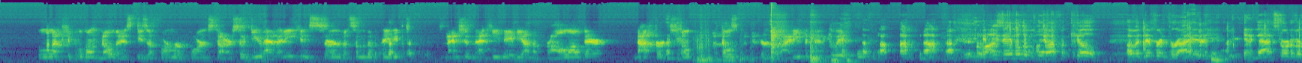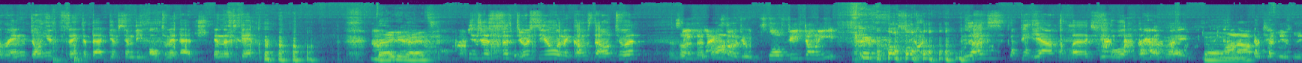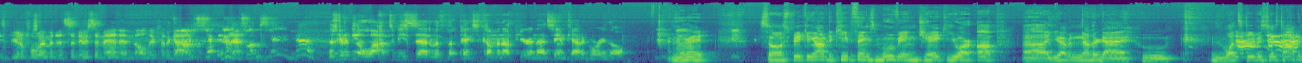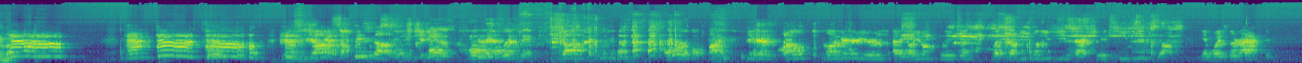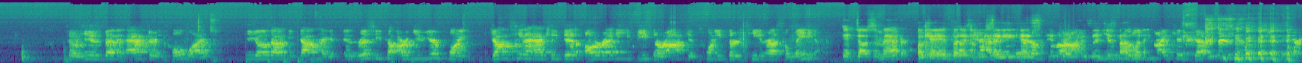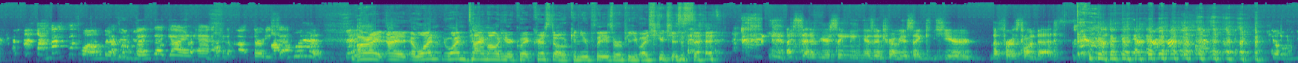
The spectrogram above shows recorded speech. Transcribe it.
A lot of people don't know this. He's a former porn star. So, do you have any concern with some of the previous mentioned that he may be on the prowl out there? Not for kills, but kills of a different variety potentially. if he's able to pull off a kill of a different variety in that sort of a ring, don't you think that that gives him the ultimate edge in this game? Bragging rights. He just seduce you when it comes down to it. There's a, Weak there's a legs, lot though, of, dude. Slow feet don't eat. Legs, feet, yeah, legs feed the wolf. Right. a lot of Um, opportunities for these beautiful women to seduce him in, and only for the guy. That's what I'm. That's what I'm saying. Yeah. There's going to be a lot to be said with the picks coming up here in that same category, though. all right. So speaking of to keep things moving, Jake, you are up. Uh, you have another guy who is what Steve was just talking about. John Cena. that is horrific. John Cena. Horrible. Because I'll plug your ears. I know you don't believe this, but WWE is actually a TV show in which they're acting. So he has been an actor his whole life. He goes out and he dominates. And Rissy, to argue your point, John Cena actually did already beat The Rock at 2013 WrestleMania. It doesn't matter. Okay, but if you're matter. singing his intro music, he's not winning. I Devin. well, there you go. Bend that guy in half in about 30 seconds. All right, all right. One one time out here, quick. Christo, can you please repeat what you just said? I said if you're singing his intro music, you're the first one dead. kill me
